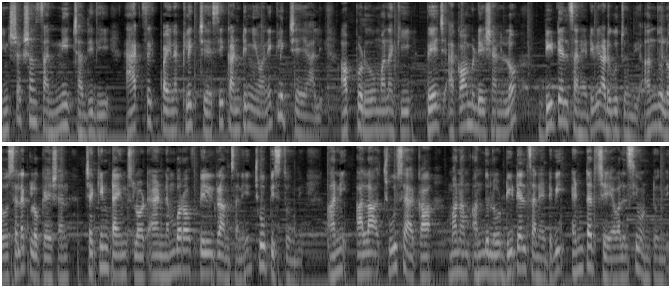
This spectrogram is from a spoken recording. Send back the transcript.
ఇన్స్ట్రక్షన్స్ అన్నీ చదివి యాక్సెప్ట్ పైన క్లిక్ చేసి కంటిన్యూ అని క్లిక్ చేయాలి. అప్పుడు మనకి పేజ్ అకామిడేషన్లో డీటెయిల్స్ అనేటివి అడుగుతుంది. అందులో select location check in time slot and number of pilgrims అని చూపిస్తుంది. అని అలా చూశాక మనం అందులో డీటెయిల్స్ అనేటివి ఎంటర్ చేయవలసి ఉంటుంది.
